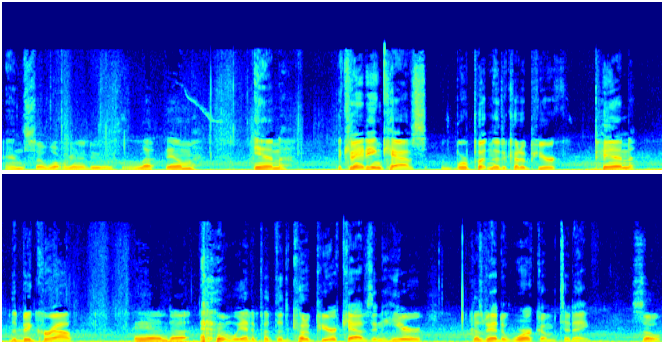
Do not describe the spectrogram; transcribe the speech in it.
And so what we're gonna do is let them in. The Canadian calves were put in the Dakota Pure pen, the big corral, and uh, we had to put the Dakota Pure calves in here because we had to work them today. So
